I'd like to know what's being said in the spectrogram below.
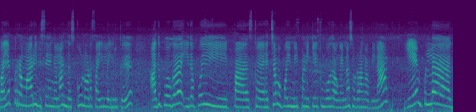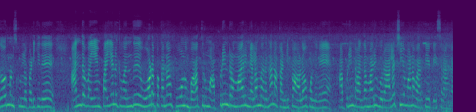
பயப்படுற மாதிரி விஷயங்கள்லாம் இந்த ஸ்கூலோட சைடில் இருக்குது அது போக இதை போய் ப ஹெச்எம் போய் மீட் பண்ணி கேட்கும்போது அவங்க என்ன சொல்கிறாங்க அப்படின்னா ஏன் பிள்ளை கவர்மெண்ட் ஸ்கூலில் படிக்குது? அந்த என் பையனுக்கு வந்து ஓட பக்கம் தான் போகணும் பாத்ரூம் அப்படின்ற மாதிரி நிலமை இருந்தால் நான் கண்டிப்பாக அலோவ் பண்ணுவேன் அப்படின்ற அந்த மாதிரி ஒரு அலட்சியமான வார்த்தையை பேசுகிறாங்க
